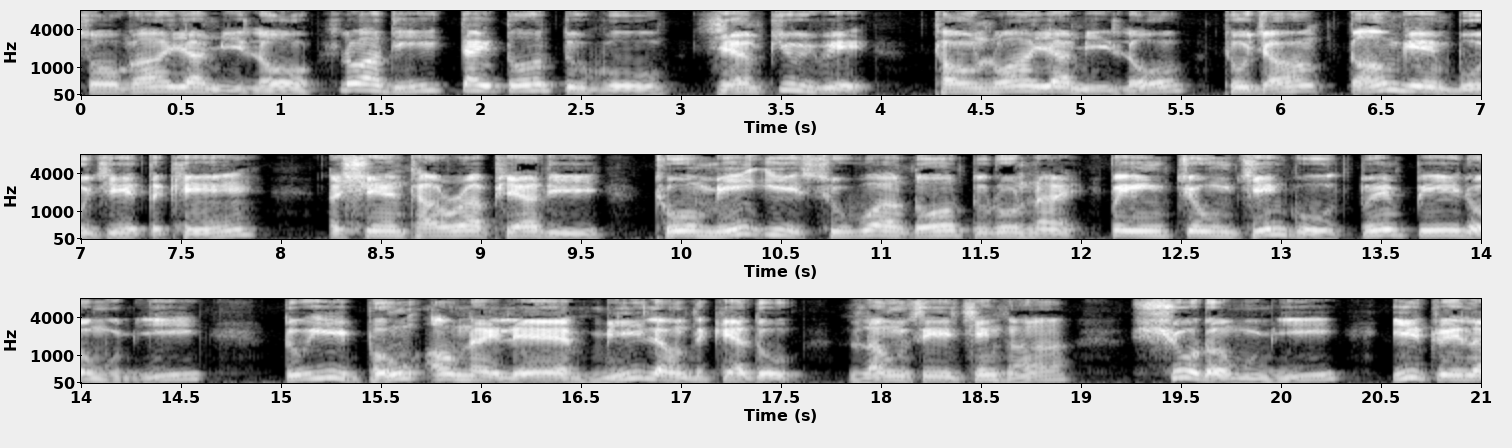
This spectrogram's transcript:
စော်ကားရမည်လောလွှတ်သည်တိုက်သောသူကိုရံပြု၍ထောင်လွှားရမည်လော ထိုကြောင့်ကောင်းကင်ဘုရားသခင် အရှင်သာရဘုရားသည် ထိုမင်းဤစုဝသောသူတို့၌ပိန်ကြုံခြင်းကိုတွင်ပေးတော်မူမည်သူ၏ဘုံအောက်၌လည်းမိလောင်တကဲ့သို့လောင်စေခြင်းဟံရှို့တော်မူမည်ဤဒေလ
